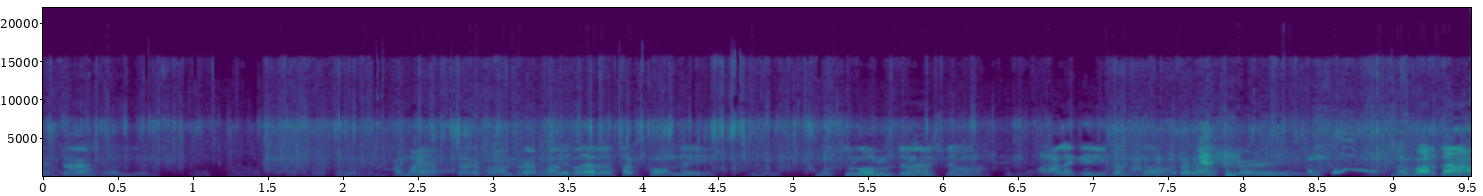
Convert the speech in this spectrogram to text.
ఎంత తక్కువ ఉన్నాయి ముసలోళ్ళు ఉంటారు చూసిన వాళ్ళకి మేము పడతానా?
